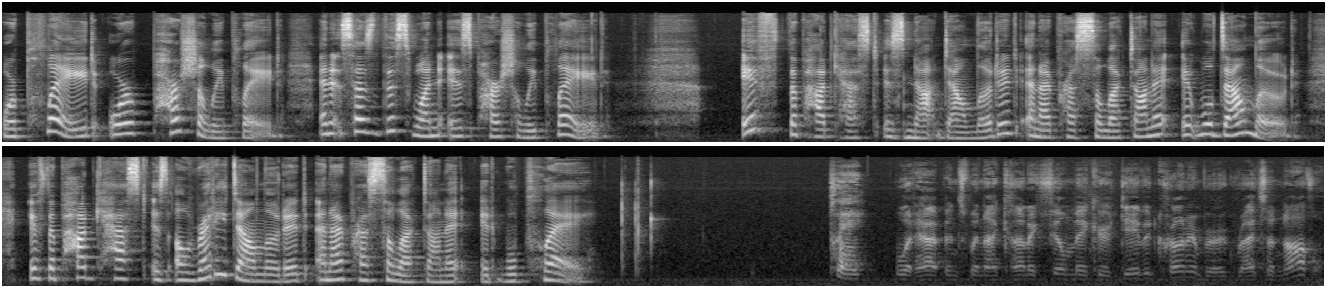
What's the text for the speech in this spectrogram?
or played or partially played. And it says this one is partially played. If the podcast is not downloaded and I press select on it, it will download. If the podcast is already downloaded and I press select on it, it will play. Play. What happens when iconic filmmaker David Cronenberg writes a novel?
